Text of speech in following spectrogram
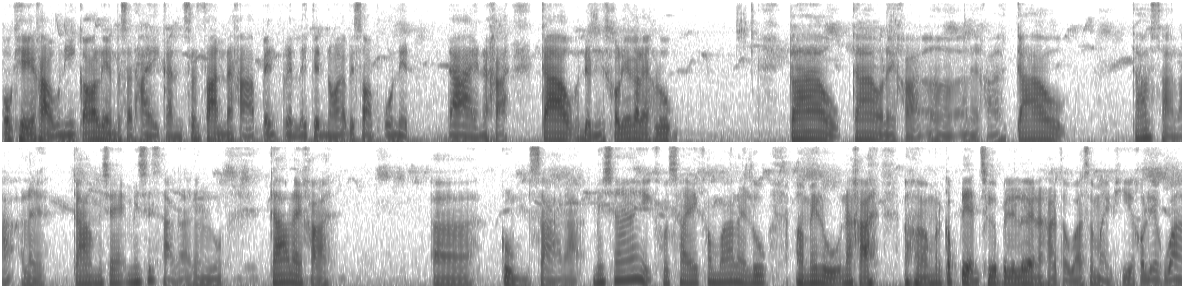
โอเคค่ะ วันนี้ก็เรียนภาษาไทยกันสั้น ๆ นะคะ เป็นเกรดเล็กเกร็ดน้อยเอาไปสอบโอเน็ตได้นะคะ9เดี๋ยวนี้เขาเรียกอะไรคะลูกเก้าเก้าอะไรคะเอ่ออะไรคะเก้าเก้าสาระอะไรเก้าไม่ใช่ไม่ใช่สาระกันรู้เก้าอะไรคะเอ่อ กลุ่มสาระไม่ใช่เขาใช้คำว่าอะไรลูกเออไม่รู้นะคะเออมันก็เปลี่ยนชื่อไปเรื่อยๆนะคะ แต่ว่าสมัยพี่เขาเรียกว่า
